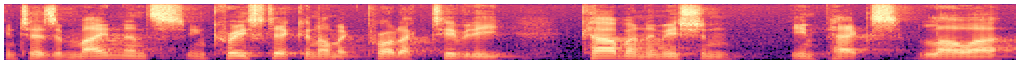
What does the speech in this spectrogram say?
in terms of maintenance, increased economic productivity, carbon emission impacts lower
